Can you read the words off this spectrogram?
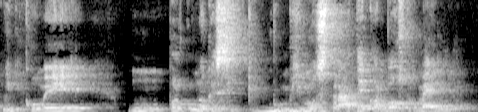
quindi come un, qualcuno che si, vi mostrate col vostro meglio.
